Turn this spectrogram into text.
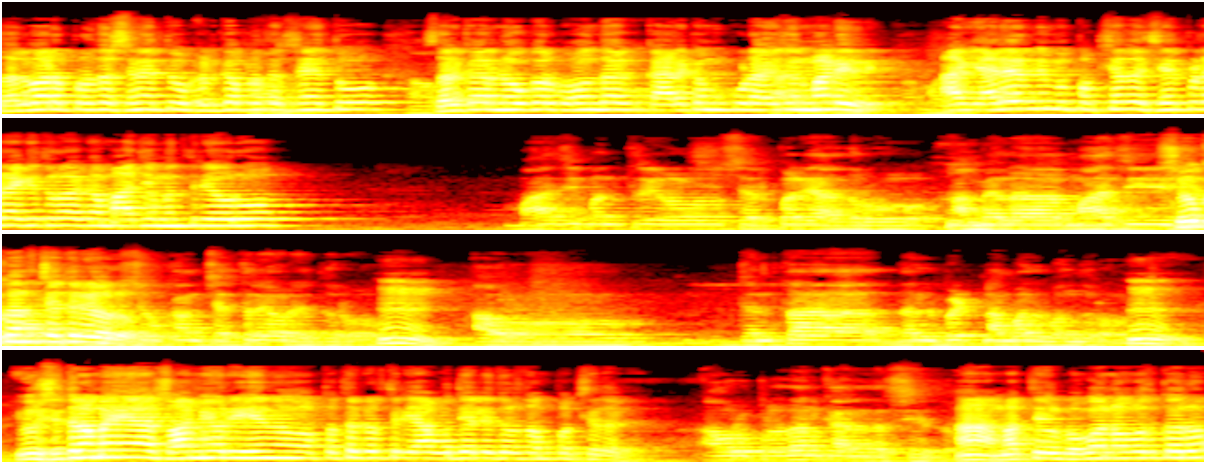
ತಲವಾರು ಪ್ರದರ್ಶನ ಆಯಿತು ಖಡ್ಗ ಪ್ರದರ್ಶನ ಆಯಿತು ಸರ್ಕಾರಿ ನೌಕರ ಭವನದಾಗ ಕಾರ್ಯಕ್ರಮ ಕೂಡ ಆಯೋಜನೆ ಮಾಡಿದ್ರಿ. ಆಗ ಯಾರ್ಯಾರು ನಿಮ್ಮ ಪಕ್ಷದ ಸೇರ್ಪಡೆ ಆಗಿದ್ರು ಆಗ ಮಾಜಿ ಮಂತ್ರಿಯವರು ಮಾಜಿ ಮಂತ್ರಿಗಳು ಸೇರ್ಪಡೆ ಆದರು ಆಮೇಲೆ ಮಾಜಿ ಶಿವಕಾಂತ್ ಛತ್ರಿ ಅವರು. ಶಿವಕಾಂತ್ ಛತ್ರಿ ಅವರು ಇದ್ದರು ಅವರು ಜನತಾ ದಲ್ ಬಿಟ್ಟು ನಮ್ಮಲ್ಲಿ ಬಂದರು. ಇವರು ಸಿದ್ದರಾಮಯ್ಯ ಸ್ವಾಮಿ ಅವರು ಏನು ಪತ್ರಕರ್ತರು ಯಾವ ಹುದ್ದೆಯಲ್ಲಿ ಇದ್ರು ನಮ್ಮ ಪಕ್ಷದಾಗ? ಅವರು ಪ್ರಧಾನ ಕಾರ್ಯದರ್ಶಿ ಇದ್ದರು ಹಾ ಮತ್ತೆ ಇವ್ರು ಭಗವಾನ್ ಹೋಗೋದ್ಕರು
